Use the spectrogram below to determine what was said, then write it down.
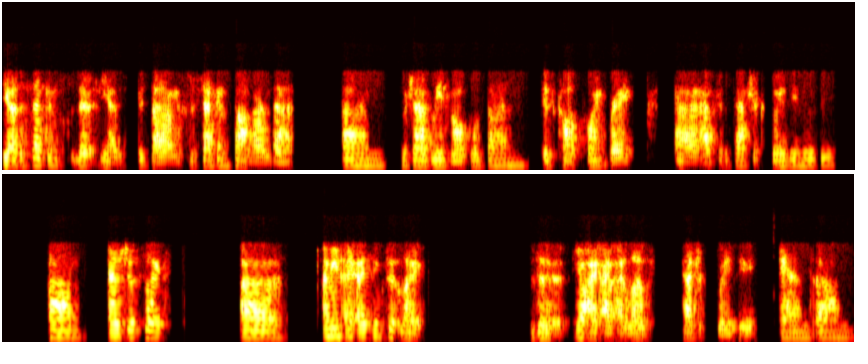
Yeah, the second, the, yeah, the two songs. The second song on that, um, which I have lead vocals on, is called Point Break, uh, after the Patrick Swayze movie. Um, and it's just like, uh, I mean, I, I think that like the, you know, I, I, I love Patrick Swayze and, um,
